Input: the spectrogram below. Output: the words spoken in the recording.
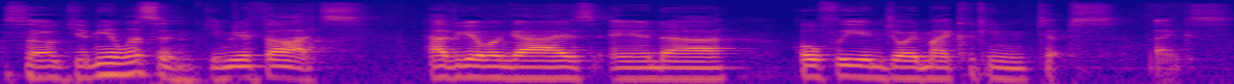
so give me a listen, give me your thoughts. Have a good one, guys, and uh, hopefully you enjoyed my cooking tips. Thanks.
